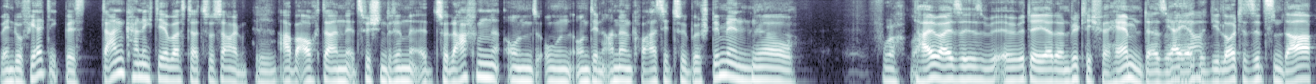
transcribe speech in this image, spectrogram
Wenn du fertig bist, dann kann ich dir was dazu sagen. Mhm. Aber auch dann zwischendrin äh, zu lachen und, und, und den anderen quasi zu überstimmen, ja. Furchtbar. Teilweise wird er ja dann wirklich verhemmt. Also ja, ja. die Leute sitzen da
